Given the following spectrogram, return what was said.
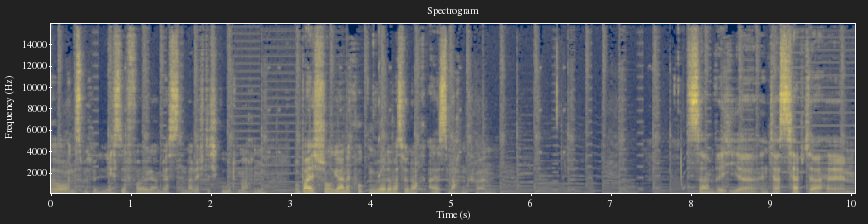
So, und jetzt müssen wir die nächste Folge am besten mal richtig gut machen. Wobei ich schon gerne gucken würde, was wir noch alles machen können. Was haben wir hier? Interceptor-Helm.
